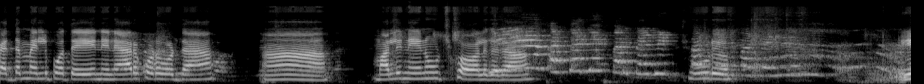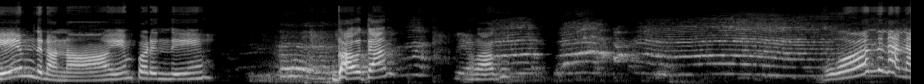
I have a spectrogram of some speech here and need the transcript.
పెద్దమ్మ వెళ్ళిపోతే నేను ఏరకూడకూడదా? మళ్ళీ నేను ఊడ్చుకోవాలి కదా. చూడు. ఏంది నాన్న? ఏం పడింది? గౌతమ్ నువ్వు ఓంది నాన్న?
